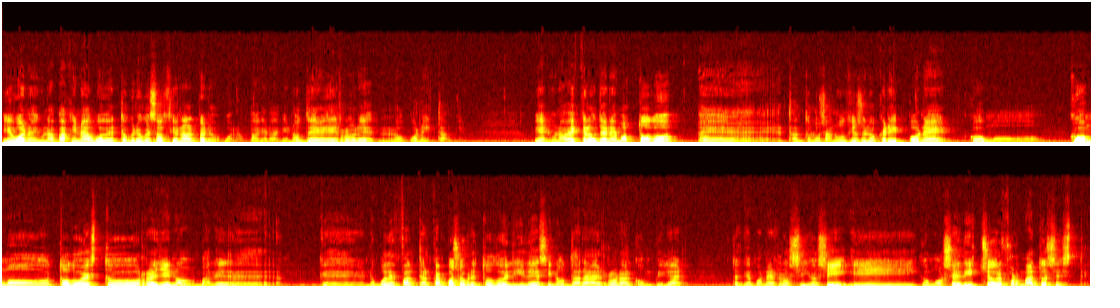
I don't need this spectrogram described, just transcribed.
Y bueno, hay una página web, esto creo que es opcional, pero bueno, para que la que no dé errores lo ponéis también. Bien, una vez que lo tenemos todo, eh, tanto los anuncios si los queréis poner como, como todo esto relleno, ¿vale? Eh, que no puede faltar campo, sobre todo el ID, si no dará error al compilar. Hay que ponerlo sí o sí y como os he dicho, el formato es este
